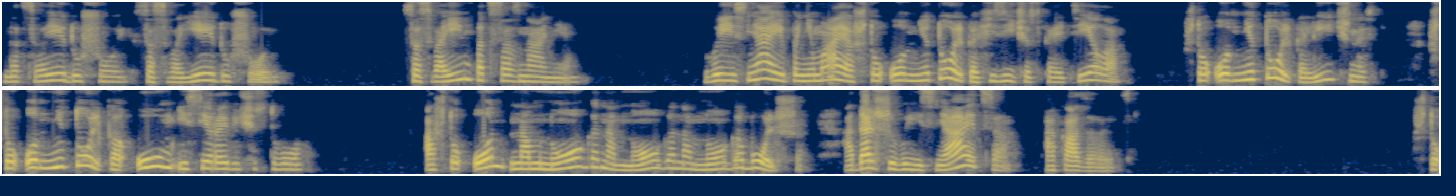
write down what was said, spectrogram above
над своей душой, со своей душой, со своим подсознанием, выясняя и понимая, что он не только физическое тело, что он не только личность, что он не только ум и серое вещество, а что он намного, намного, намного больше. А дальше выясняется, оказывается, что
